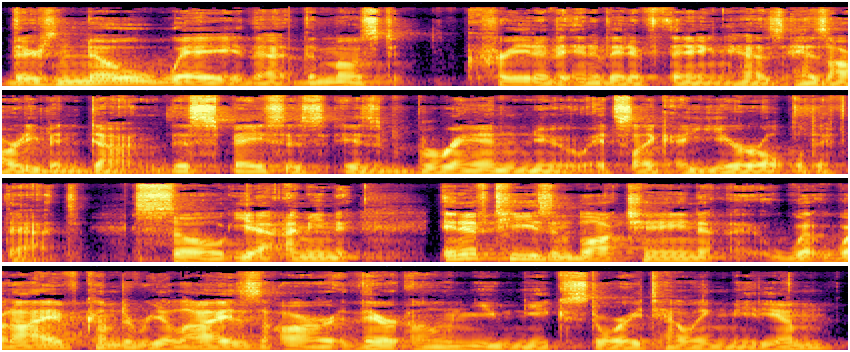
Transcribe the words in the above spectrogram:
there's no way that the most creative, innovative thing has, has already been done. This space is, is brand new. It's like a year old, if that. So yeah, I mean, NFTs and blockchain, what, what I've come to realize are their own unique storytelling medium.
